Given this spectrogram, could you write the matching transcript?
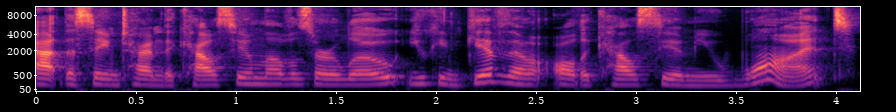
at the same time the calcium levels are low, you can give them all the calcium you want,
